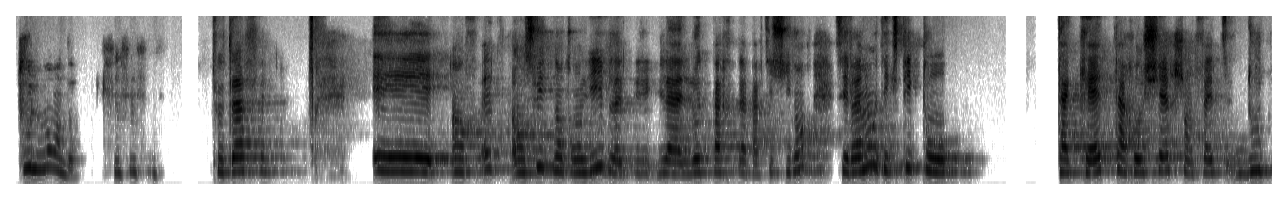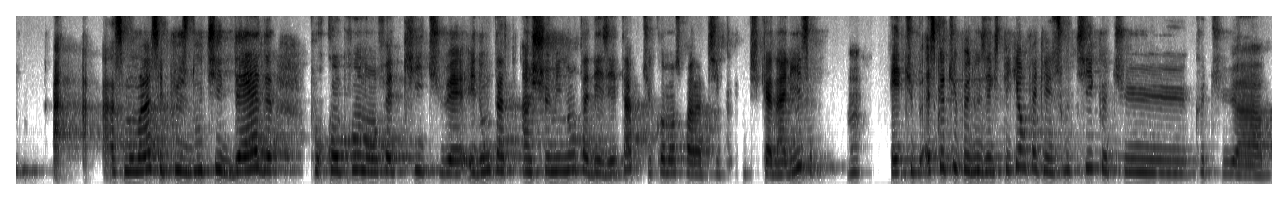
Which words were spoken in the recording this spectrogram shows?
Tout le monde. tout à fait. Et en fait, ensuite, dans ton livre, la, partie suivante, c'est vraiment où tu expliques ton, ta quête, ta recherche, en fait, à, à, ce moment-là, c'est plus d'outils d'aide pour comprendre, en fait, qui tu es. Et donc, tu as un cheminement, tu as des étapes. Tu commences par la psychanalyse. Mm. Et est-ce que tu peux nous expliquer, en fait, les outils que tu, que tu as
